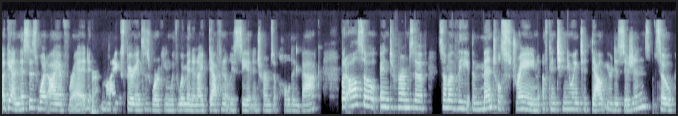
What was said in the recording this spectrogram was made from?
again, this is what I have read. Sure. My experience is working with women, and I definitely see it in terms of holding back, but also in terms of some of the, the mental strain of continuing to doubt your decisions. So,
